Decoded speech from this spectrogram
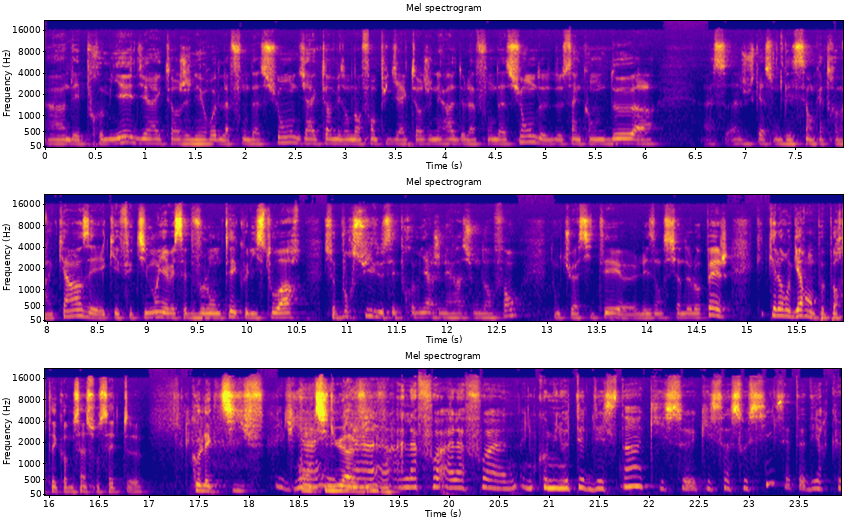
un des premiers directeurs généraux de la Fondation, directeur de maison d'enfants, puis directeur général de la Fondation, de, de 52 à, jusqu'à son décès en 95 et qu'effectivement il y avait cette volonté que l'histoire se poursuive de ces premières générations d'enfants. Donc tu as cité euh, les anciens de l'Opège. Quel regard on peut porter comme ça sur cette euh, collectif eh qui continue eh à vivre? à la fois à la fois une communauté de destin qui se qui s'associe, c'est-à-dire que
